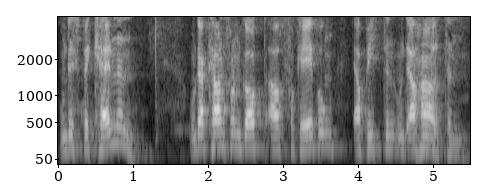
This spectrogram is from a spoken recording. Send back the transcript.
und es bekennen. Und er kann von Gott auch Vergebung erbitten und erhalten.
